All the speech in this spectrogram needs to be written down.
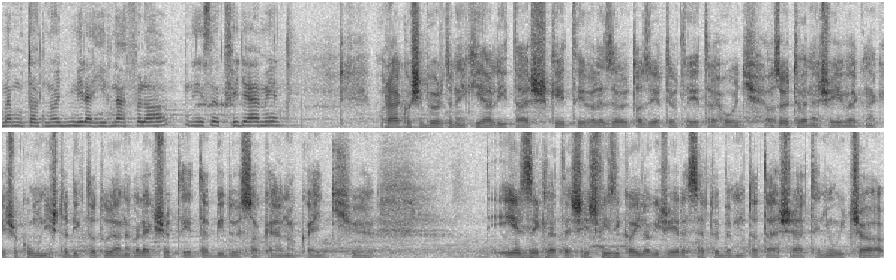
bemutatni, hogy mire hívná fel a nézők figyelmét. A Rákosi börtöni kiállítás két évvel ezelőtt azért jött létre, hogy az 50-es éveknek és a kommunista diktatúrának a legsötétebb időszakának egy érzékletes és fizikailag is érezhető bemutatását nyújtsa.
